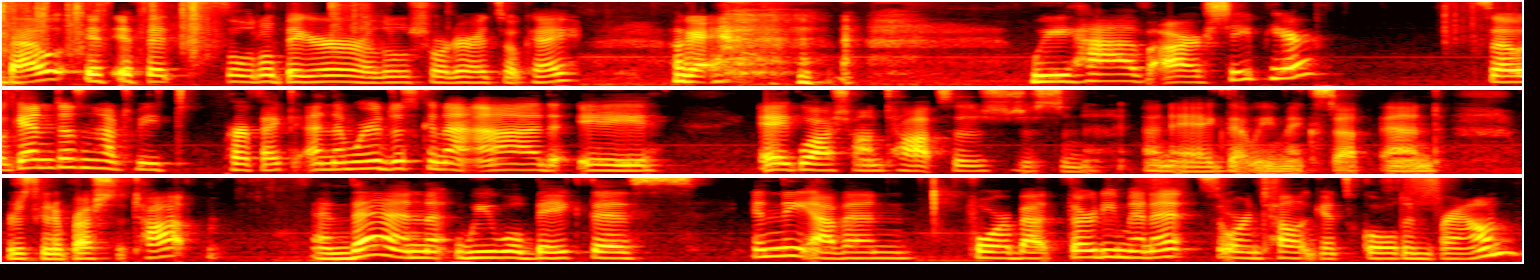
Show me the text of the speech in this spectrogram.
About, if, if it's a little bigger or a little shorter, it's okay. Okay, we have our shape here. So again, it doesn't have to be perfect. And then we're just gonna add a egg wash on top. So is just an, an egg that we mixed up and we're just gonna brush the top. And then we will bake this in the oven for about 30 minutes or until it gets golden brown.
